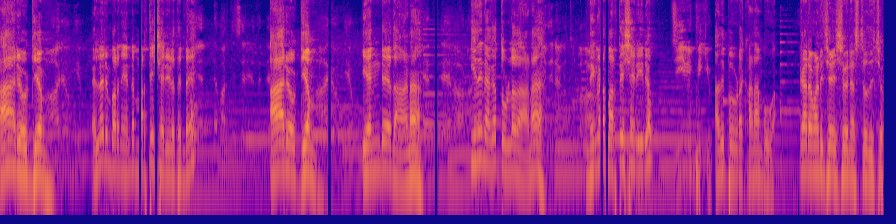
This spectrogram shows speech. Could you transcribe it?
ആരോഗ്യം. എല്ലാരും പറഞ്ഞു എന്റെ മർത്യ ശരീരത്തിന്റെ ആരോഗ്യം എന്റേതാണ് ഇതിനകത്തുള്ളതാണ്. നിങ്ങളുടെ മർത്യ ശരീരം ജീവിപ്പിക്കും. അതിപ്പോ ഇവിടെ കാണാൻ പോവാ. കരമടിച്ച് യേശുവിനെ സ്തുതിച്ചു.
